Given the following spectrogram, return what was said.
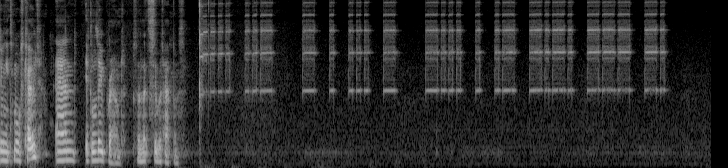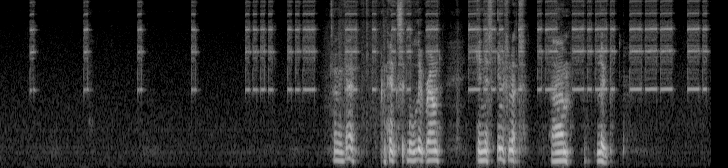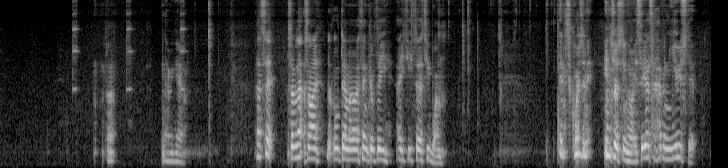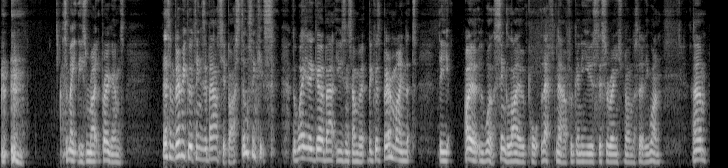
doing its Morse code and it'll loop round. So let's see what happens. There we go. And hence it will loop round in this infinite um, loop. So, there we go. That's it. So that's our little demo, I think, of the 8031. It's quite an interesting IC, as having used it to make these and write the programs. There's some very good things about it, but I still think it's the way they go about using some of it, because bear in mind that the IO, well, single IO port left now, if we're going to use this arrangement on the 31, um,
